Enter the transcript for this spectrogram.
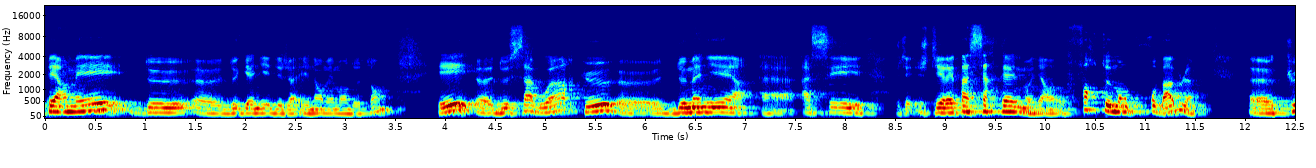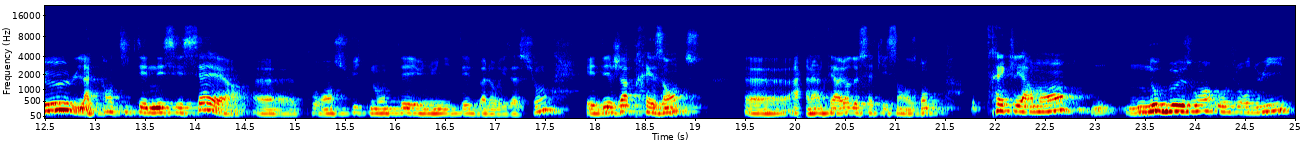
permet de, de, gagner déjà énormément de temps et de savoir que de manière assez, je dirais pas certaine, mais fortement probable, euh, que la quantité nécessaire euh, pour ensuite monter une unité de valorisation est déjà présente euh, à l'intérieur de cette licence. Donc, très clairement, nos besoins aujourd'hui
